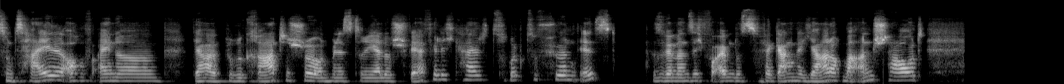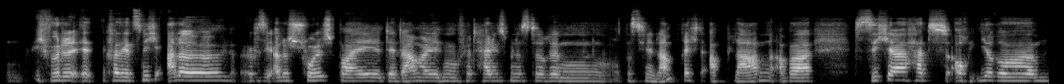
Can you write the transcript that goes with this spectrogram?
zum Teil auch auf eine ja, bürokratische und ministerielle Schwerfälligkeit zurückzuführen ist. Also wenn man sich vor allem das vergangene Jahr noch mal anschaut, ich würde äh, quasi jetzt nicht alle, quasi alle Schuld bei der damaligen Verteidigungsministerin Christine Lamprecht abladen, aber sicher hat auch ihre,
